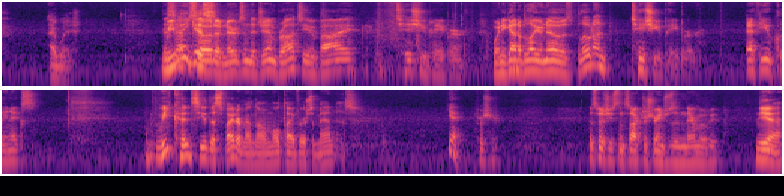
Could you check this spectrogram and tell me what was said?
I wish. This we may episode get. of Nerds in the Gym brought to you by tissue paper. When you gotta blow your nose, blow it on tissue paper. F you, Kleenex. We could see the Spider-Man though, in Multiverse of Madness. For sure. Especially since Doctor Strange was in their movie. Yeah.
